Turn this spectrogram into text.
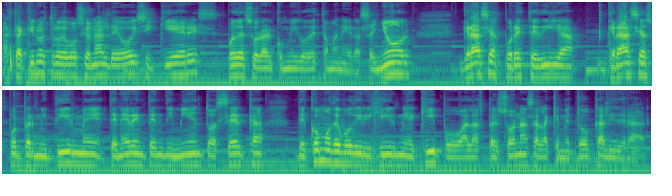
Hasta aquí nuestro devocional de hoy. Si quieres, puedes orar conmigo de esta manera. Señor, gracias por este día. Gracias por permitirme tener entendimiento acerca de cómo debo dirigir mi equipo a las personas a las que me toca liderar.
